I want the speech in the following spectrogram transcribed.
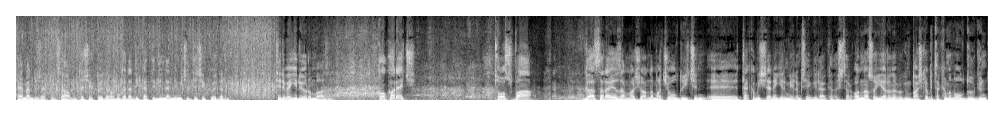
Hemen düzelttim sağ olun teşekkür ederim. Bu kadar dikkatli dinlendiğim için teşekkür ederim. Tribe giriyorum bazen. Kokoreç. Tospa. Galatasaray yazan var şu anda maçı olduğu için e, takım işlerine girmeyelim sevgili arkadaşlar. Ondan sonra yarın öbür gün başka bir takımın olduğu gün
